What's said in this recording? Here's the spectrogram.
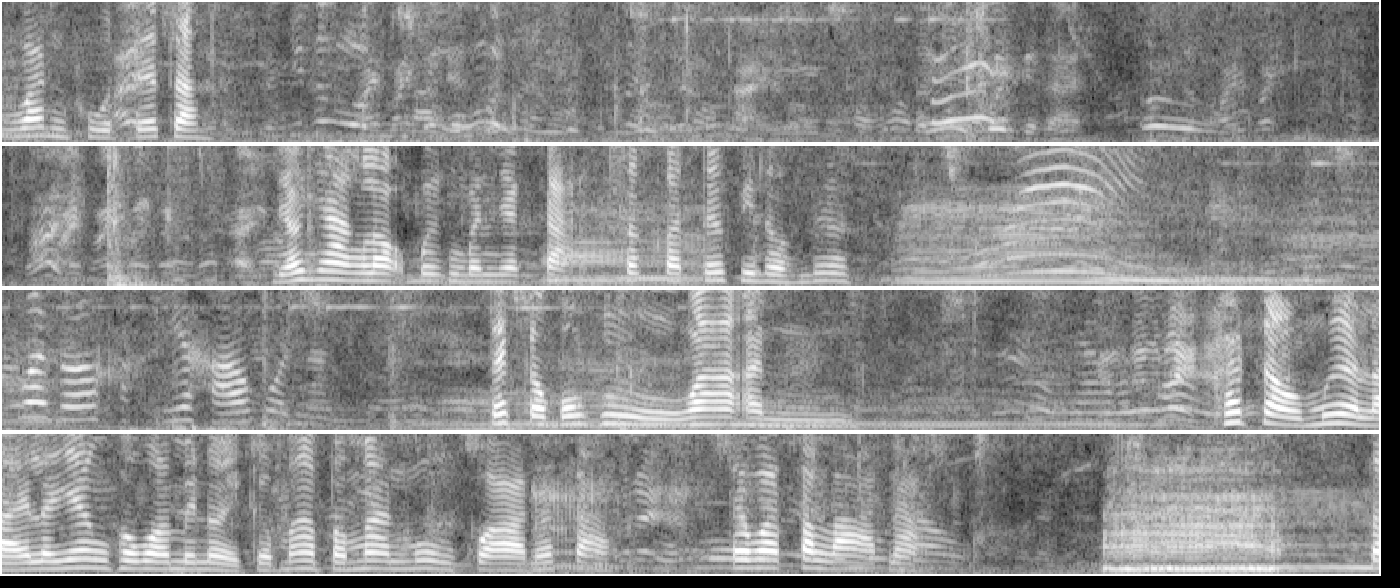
ำวันพุธเด้อจ้า เดี๋ยวยางเลาะเบิ่งบรรยากาศสักก่อนเด้อพี่น้องเด้อว่าตัวสีขาวคนนั้นแต่ก็บ่ฮู้ว่าอันเขาเจ้าเมื่อหลายแล้วยังเพราะว่าแม่หน่อยก็มาประมาณโมงกว่าเนาะจ้ะแต่ว่าตลาดน่ะ ต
